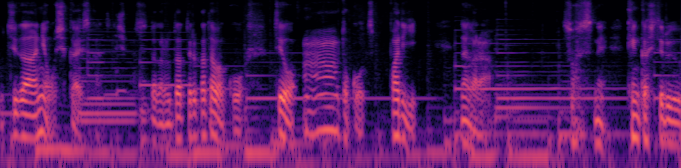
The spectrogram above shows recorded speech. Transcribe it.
う内側に押し返す感じにしますだから歌ってる方はこう手をうーんとこう突っ張りながらそうですね喧嘩してる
